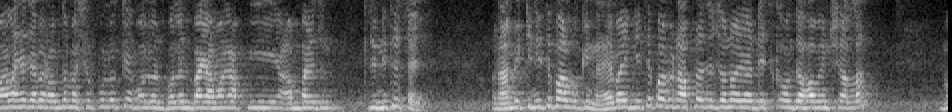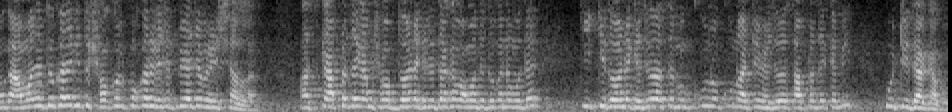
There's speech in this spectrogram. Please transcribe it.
বাংলাদেশে যাবেন রমজান মাস উপলক্ষে বলবেন, বলেন, ভাই, আমাকে আপনি আম্বারের জন্য কিছু নিতে চাই? মানে আমি কি নিতে পারব কি না হ্যাঁ ভাই, নিতে পারবেন, আপনাদের জন্য এটা ডিসকাউন্ট দেওয়া হবে ইনশাল্লাহ এবং আমাদের দোকানে কিন্তু সকল প্রকারের খেজুর পেয়ে যাবেন ইনশাল্লাহ আজকে আপনাদেরকে আমি সব ধরনের খেজুর দেখাবো আমাদের দোকানের মধ্যে। কী কী ধরনের খেজুর আছে এবং কোন কোন আইটেম খেজুর আছে আপনাদেরকে আমি উইটি দেখাবো।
